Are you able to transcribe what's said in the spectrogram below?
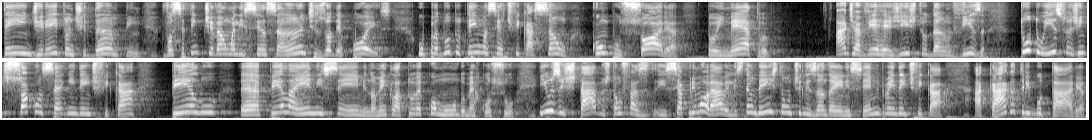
Tem direito antidumping? Você tem que tiver uma licença antes ou depois? O produto tem uma certificação compulsória para o Inmetro? Há de haver registro da Anvisa? Tudo isso a gente só consegue identificar pelo, é, pela NCM, nomenclatura comum do Mercosul. E os estados estão se aprimoraram, eles também estão utilizando a NCM para identificar a carga tributária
